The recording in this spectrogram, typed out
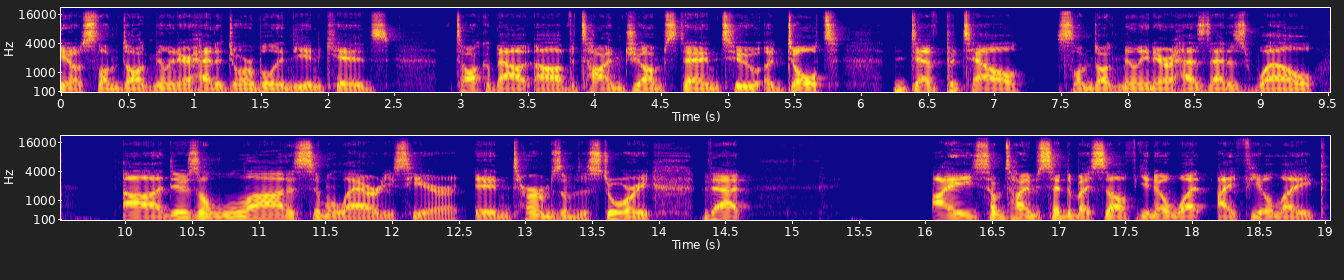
You know, Slumdog Millionaire had adorable Indian kids. Talk about uh, the time jumps then to adult Dev Patel. Slumdog Millionaire has that as well. Uh, there's a lot of similarities here in terms of the story that I sometimes said to myself, you know what? I feel like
